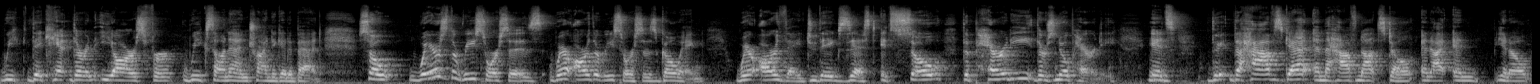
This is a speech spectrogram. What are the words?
We they can't they're in ers for weeks on end trying to get a bed. So where's the resources where are the resources going? Where are they? Do they exist? It's so the parity there's no parity. Mm-hmm. It's the the haves get and the have nots don't. And i and you know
